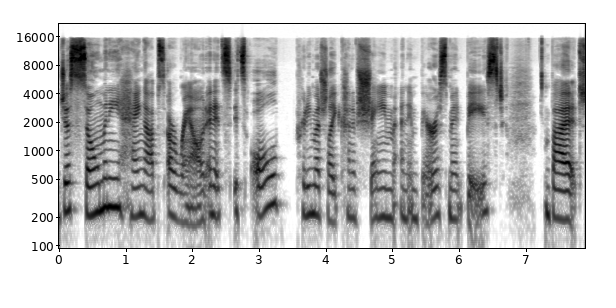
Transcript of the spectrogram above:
just so many hangups around and it's it's all pretty much like kind of shame and embarrassment based. But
